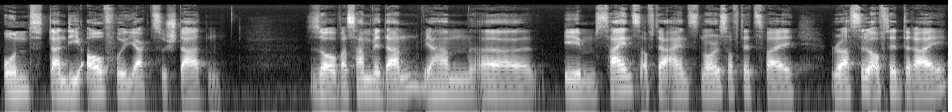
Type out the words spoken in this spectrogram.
und dann die Aufholjagd zu starten. So, was haben wir dann? Wir haben äh, eben Sainz auf der 1, Norris auf der 2, Russell auf der 3,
